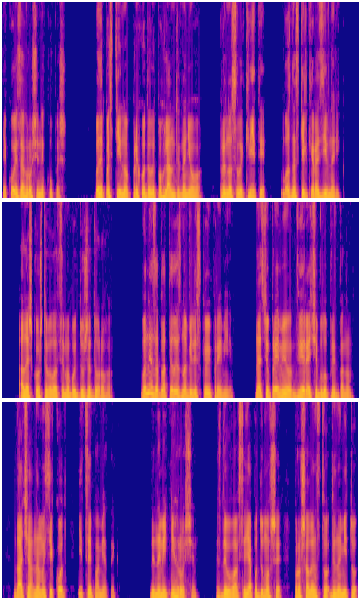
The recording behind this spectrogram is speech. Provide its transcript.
якої за гроші не купиш. Вони постійно приходили поглянути на нього, приносили квіти, бо скільки разів на рік. Але ж коштувало це, мабуть, дуже дорого. Вони заплатили з Нобелівської премії. На цю премію дві речі було придбано дача на мисі код і цей пам'ятник. Динамітні гроші. Здивувався я, подумавши про шаленство динаміту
